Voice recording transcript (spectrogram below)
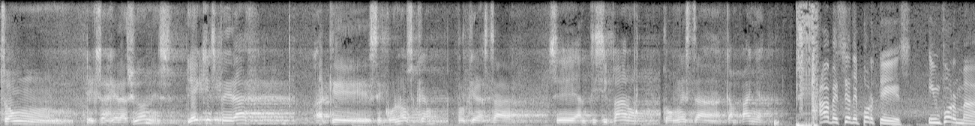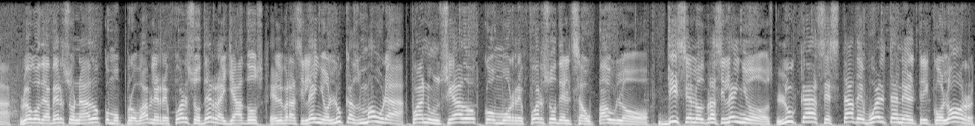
Son exageraciones. Y hay que esperar a que se conozcan, porque hasta se anticiparon con esta campaña. ABC Deportes informa. Luego de haber sonado como probable refuerzo de Rayados, el brasileño Lucas Moura fue anunciado como refuerzo del Sao Paulo. Dicen los brasileños, Lucas está de vuelta en el tricolor.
